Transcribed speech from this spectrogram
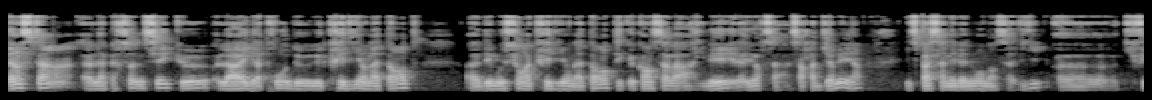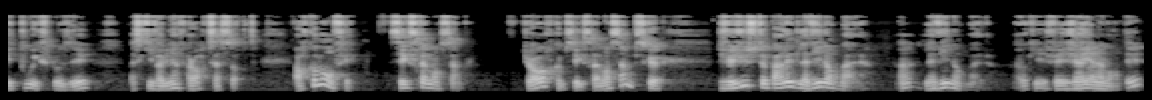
d'instinct, la personne sait que là, il y a trop de, de crédit en attente, euh, d'émotions à crédit en attente, et que quand ça va arriver, et d'ailleurs, ça, ça rate jamais, hein, il se passe un événement dans sa vie euh, qui fait tout exploser, parce qu'il va bien falloir que ça sorte. Alors, comment on fait? C'est extrêmement simple. Tu vas voir comme c'est extrêmement simple, parce que je vais juste te parler de la vie normale. Hein, la vie normale. Ok, j'ai rien inventé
